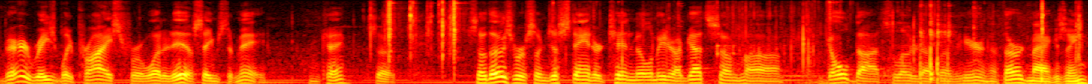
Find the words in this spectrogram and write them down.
very reasonably priced for what it is. Seems to me. Okay, so so those were some just standard 10 millimeter. I've got some uh, gold dots loaded up over here in the third magazine.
